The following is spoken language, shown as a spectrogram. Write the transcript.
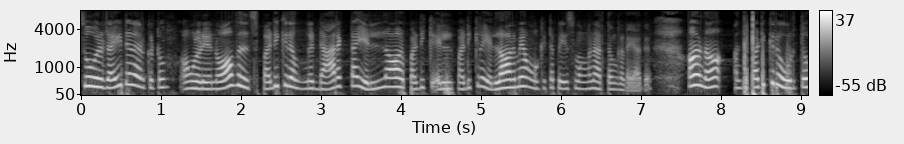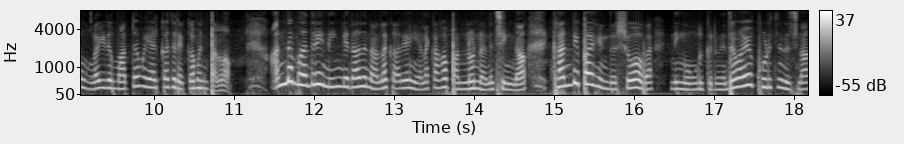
ஸோ ஒரு ரைட்டராக இருக்கட்டும் அவங்களுடைய நாவல்ஸ் படிக்கிறவங்க டேரெக்டாக எல்லா படிக்க எல் படிக்கிற எல்லாருமே அவங்கக்கிட்ட பேசுவாங்கன்னு அர்த்தம் கிடையாது. ஆனால் அந்த படிக்கிற ஒருத்தவங்க இதை மற்றவங்க யாருக்காவது ரெக்கமெண்ட் பண்ணலாம். அந்த மாதிரி நீங்கள் ஏதாவது நல்ல காரியம் எனக்காக பண்ணணும்னு நினச்சிங்கன்னா கண்டிப்பாக இந்த ஷோவை நீங்கள் உங்களுக்கு நிஜமாகவே பிடிச்சிருந்துச்சுன்னா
